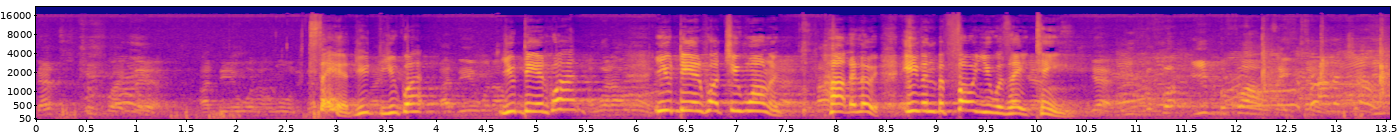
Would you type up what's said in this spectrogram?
that's the truth right there. I did what It. You you what? You did what? You did what you wanted. Hallelujah. Even before you was 18. Yeah, even before, even before I was 18. Tell the truth.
